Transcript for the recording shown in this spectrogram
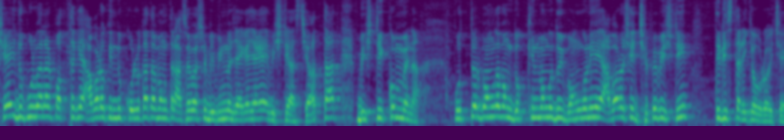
সেই দুপুরবেলার পর থেকে আবারও কিন্তু কলকাতা এবং তার আশেপাশের বিভিন্ন জায়গায় জায়গায় বৃষ্টি আসছে। অর্থাৎ বৃষ্টি কমবে না। উত্তরবঙ্গ এবং দক্ষিণবঙ্গ দুই বঙ্গ নিয়ে আবারও সেই ঝেপে বৃষ্টি তিরিশ তারিখেও রয়েছে।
